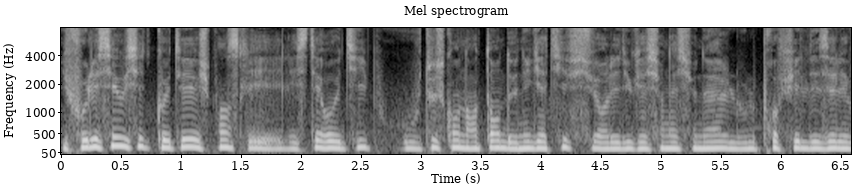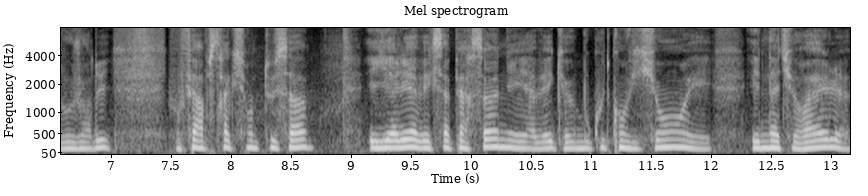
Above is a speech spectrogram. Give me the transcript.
Il faut laisser aussi de côté, je pense, les stéréotypes ou tout ce qu'on entend de négatif sur l'éducation nationale ou le profil des élèves aujourd'hui. Il faut faire abstraction de tout ça et y aller avec sa personne et avec euh, beaucoup de conviction et, de naturel.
